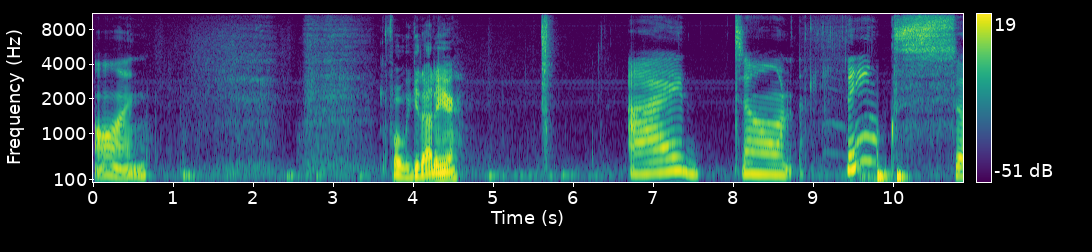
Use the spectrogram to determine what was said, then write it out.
on? Before we get out of here? I don't think so.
